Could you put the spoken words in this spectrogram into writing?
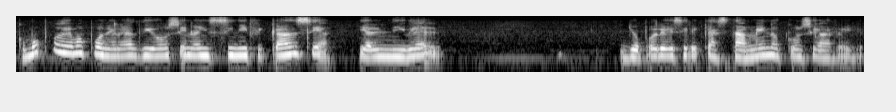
¿Cómo podemos poner a Dios en la insignificancia y al nivel? Yo podría decir que hasta menos que un cigarrillo.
